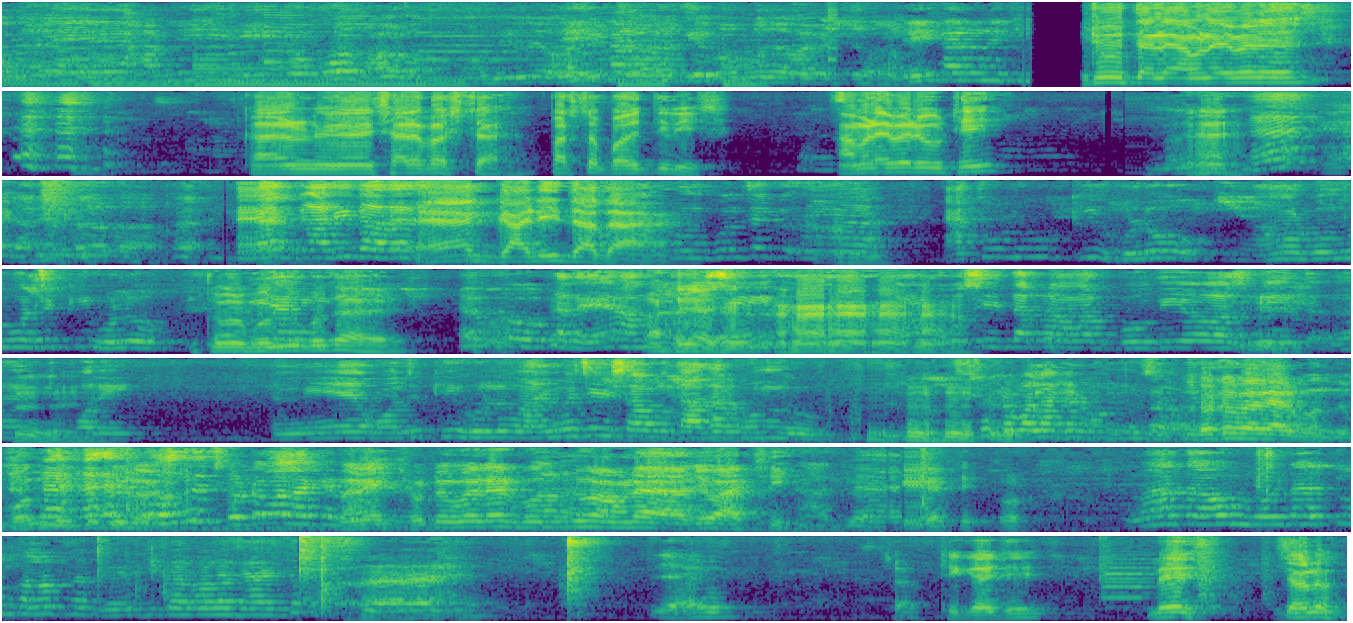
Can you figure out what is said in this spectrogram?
তাহলে আমরা এবারে কারণ সাড়ে পাঁচটা পাঁচটা পঁয়ত্রিশ। আমরা এবারে উঠি। হ্যাঁ। এক গাড়ি দাদা। তোমার বন্ধু কোথায়? আচ্ছা, আচ্ছা, বসি। হ্যাঁ, হ্যাঁ, হ্যাঁ, হ্যাঁ। নিয়ে বলছে কি হলো? আমি বলছি সব দাদার বন্ধু। ছোটবেলাকার বন্ধু ছোটবেলার বন্ধু বন্ধু ছোটবেলাকার মানে। ছোটবেলার বন্ধু আমরা আজও আছি। ঠিক আছে না তাও মনটা একটু ভালো থাকবে। বিকালবেলা যাই তো। যাই হোক, সব ঠিক আছে। বেশ চলো।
